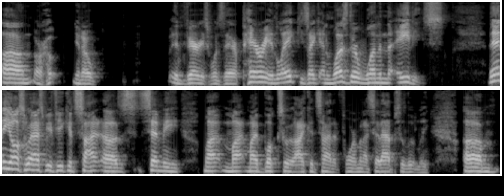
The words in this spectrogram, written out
um, or you know, in various ones there. Perry and Lake." He's like, "And was there one in the '80s?" Then he also asked me if he could sign, uh, send me my, my, my book so I could sign it for him, and I said absolutely. Um,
